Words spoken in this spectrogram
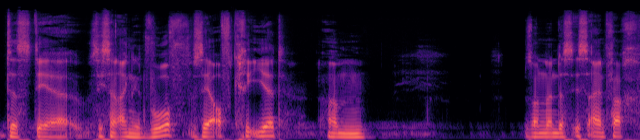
dass der sich seinen eigenen Wurf sehr oft kreiert ähm, sondern das ist einfach,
